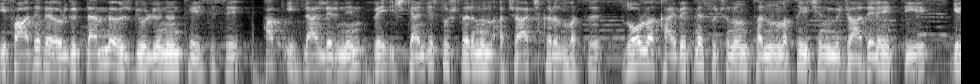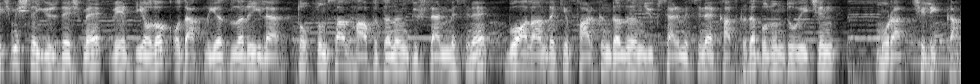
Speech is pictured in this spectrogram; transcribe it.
ifade ve örgütlenme özgürlüğünün tesisi, hak ihlallerinin ve işkence suçlarının açığa çıkarılması, zorla kaybetme suçunun tanınması için mücadele ettiği, geçmişle yüzleşme ve diyalog odaklı yazılarıyla toplumsal hafızanın güçlenmesine, bu alandaki farkındalığın yükselmesine katkıda bulunduğu için Murat Çelikkan.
